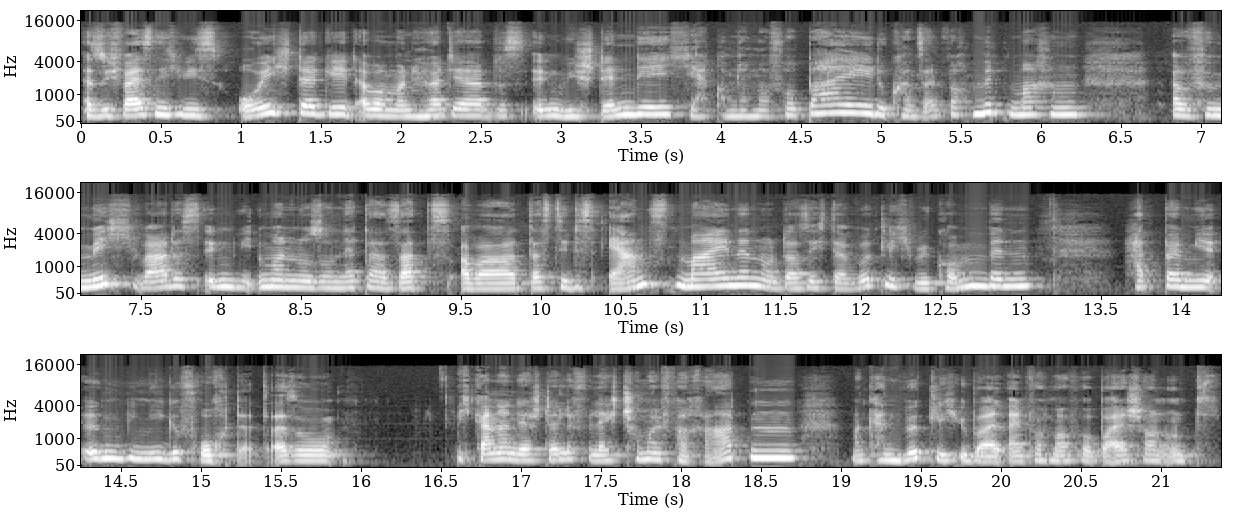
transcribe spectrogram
Also ich weiß nicht, wie es euch da geht, aber man hört ja das irgendwie ständig, ja, komm doch mal vorbei, du kannst einfach mitmachen. Aber für mich war das irgendwie immer nur so ein netter Satz. Aber dass die das ernst meinen und dass ich da wirklich willkommen bin, hat bei mir irgendwie nie gefruchtet. Also ich kann an der Stelle vielleicht schon mal verraten, man kann wirklich überall einfach mal vorbeischauen und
